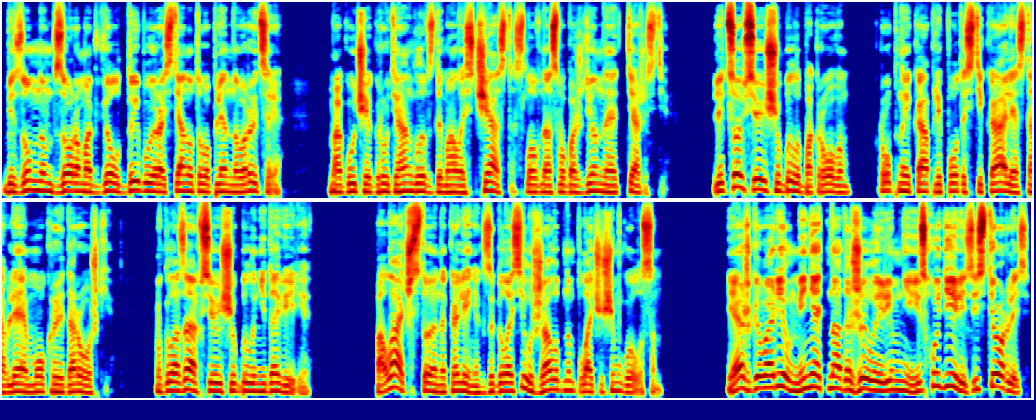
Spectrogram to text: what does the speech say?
безумным взором обвел дыбу и растянутого пленного рыцаря. Могучая грудь англа вздымалась часто, словно освобожденная от тяжести. Лицо все еще было багровым, крупные капли пота стекали, оставляя мокрые дорожки. В глазах все еще было недоверие. Палач, стоя на коленях, заголосил жалобным плачущим голосом. «Я ж говорил, менять надо жилы и ремни, исхудились, истерлись.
